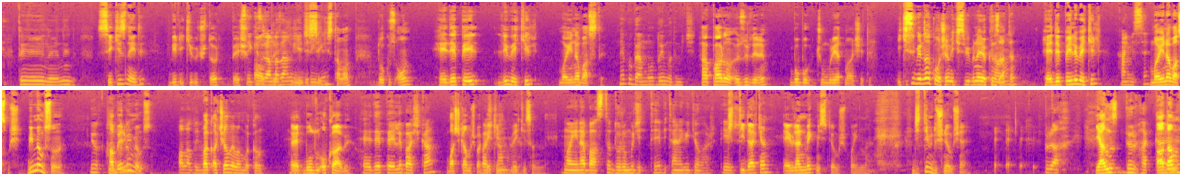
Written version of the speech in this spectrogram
8 neydi? 1, 2, 3, 4, 5, Sekiz 6, Ramazan 7, linçiydi. 8 tamam. 9, 10. HDP'li vekil mayına bastı. Ne bu ben bunu duymadım hiç. Ha pardon özür dilerim. Bu bu Cumhuriyet manşeti. İkisi birden konuşalım. İkisi birbirine yakın Tamam. zaten. HDP'li vekil Hangisi? mayına basmış. Bilmiyor musun onu? Yok. Haberi duymadım. bilmiyor musun? Vallahi duymadım. Bak açalım hemen bakalım. Evet buldun oku abi. HDP'li başkan Başkanmış bak Başkan vekil vekil sanırım. mayına bastı. Durumu ciddi. Bir tane video var. Bir... Ciddi derken evlenmek mi istiyormuş mayınla? Ciddi mi düşünüyormuş yani? Bra. Yalnız Dur Hakkı. Adam-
